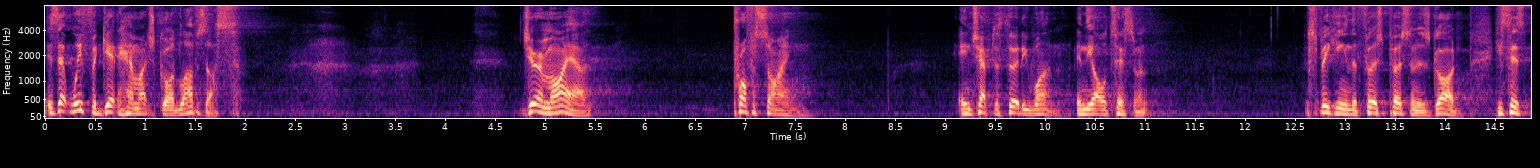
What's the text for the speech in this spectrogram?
is that we forget how much God loves us. Jeremiah prophesying in chapter 31 in the Old Testament, speaking in the first person as God, he says,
